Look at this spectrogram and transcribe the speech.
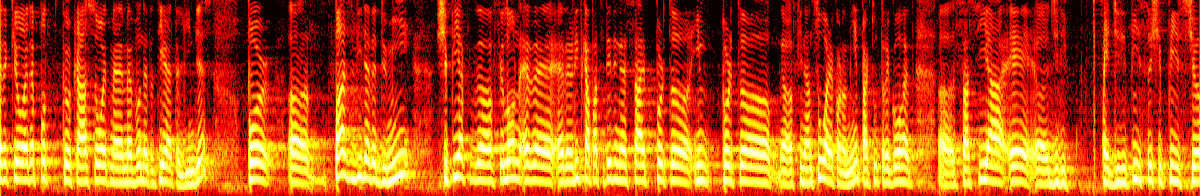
edhe kjo edhe po të krahasohet me me vende të tjera të lindjes, por pas viteve 2000 Shqipëria fillon edhe edhe rrit kapacitetin e saj për të për të financuar ekonominë, pra këtu tregohet sasia e GDP e GDP-së së Shqipërisë që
